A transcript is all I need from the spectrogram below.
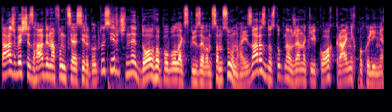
Та ж вище згадана функція Circle to Search недовго побула ексклюзивом Samsung, і зараз доступна вже на кількох крайніх поколіннях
